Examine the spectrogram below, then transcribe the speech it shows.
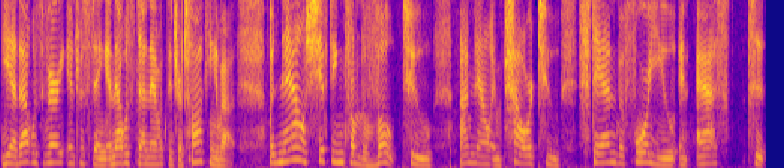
yeah, that was very interesting, and that was the dynamic that you're talking about. But now shifting from the vote to I'm now empowered to stand before you and ask to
